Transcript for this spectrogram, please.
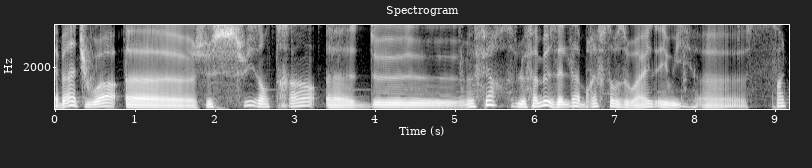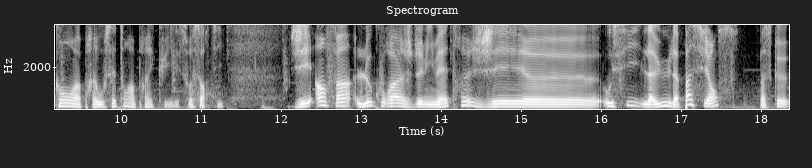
Eh ben, tu vois, euh, je suis en train euh, de me faire le fameux Zelda Breath of the Wild. Et oui, euh, 5 ans après ou 7 ans après qu'il soit sorti, j'ai enfin le courage de m'y mettre. J'ai aussi là, eu la patience parce que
